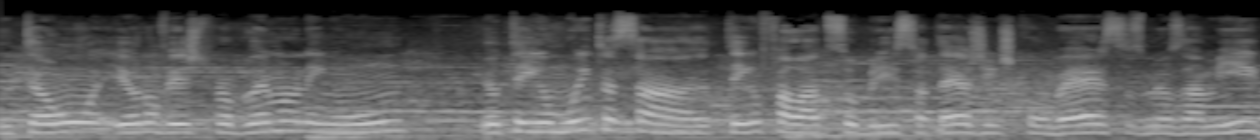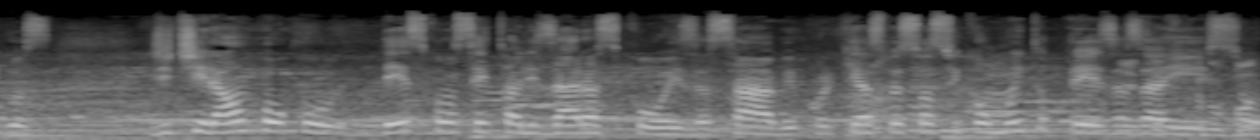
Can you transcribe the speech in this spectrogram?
Então eu não vejo problema nenhum. Eu tenho muito essa, eu tenho falado sobre isso até a gente conversa, os meus amigos, de tirar um pouco, desconceitualizar as coisas, sabe? Porque as pessoas ficam muito presas a isso.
